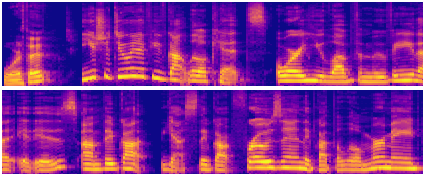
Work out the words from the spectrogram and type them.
Worth it? You should do it if you've got little kids or you love the movie that it is. Um, they've got yes, they've got Frozen, they've got The Little Mermaid,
